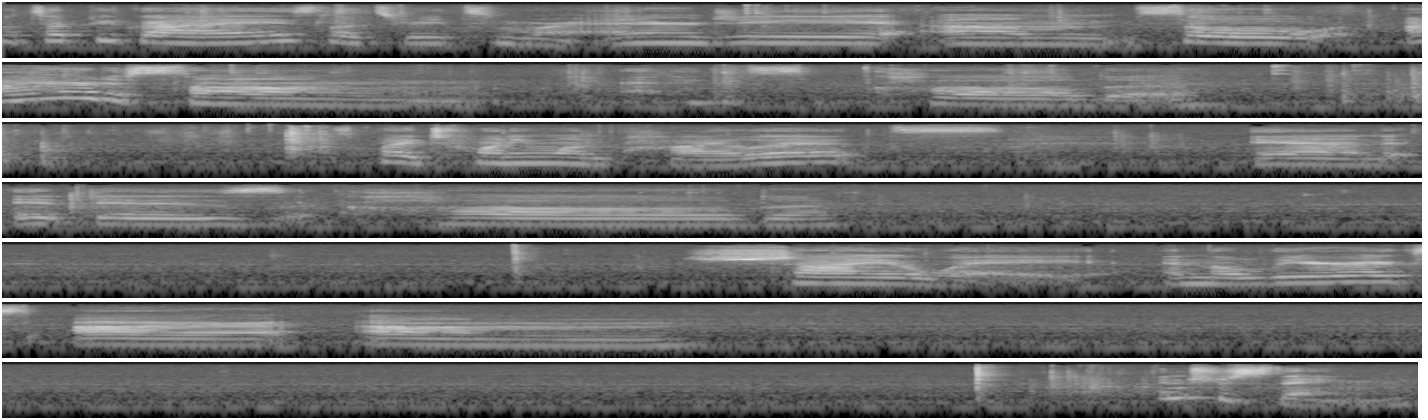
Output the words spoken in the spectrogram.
What's up, you guys? Let's read some more energy. Um, so I heard a song. I think it's called. Uh, it's by Twenty One Pilots, and it is called "Shy Away," and the lyrics are. Um, interesting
